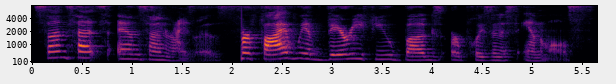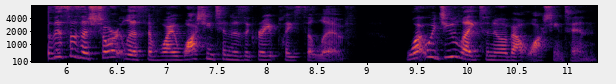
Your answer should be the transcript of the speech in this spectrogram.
sunsets, and sunrises. Number five, we have very few bugs or poisonous animals. So this is a short list of why Washington is a great place to live. What would you like to know about Washington?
